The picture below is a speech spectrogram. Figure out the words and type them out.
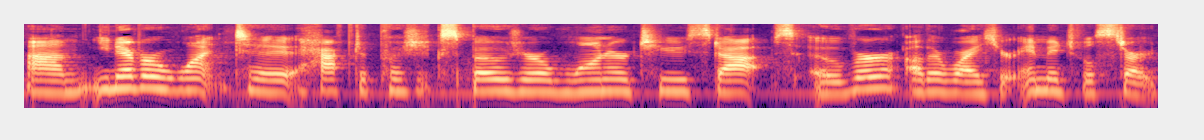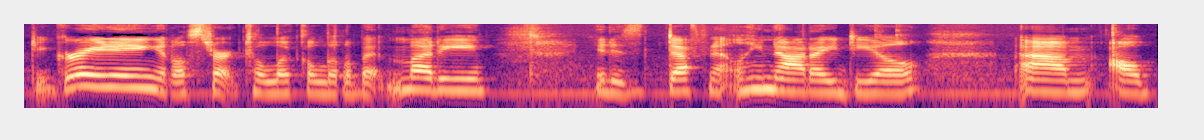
Um, you never want to have to push exposure one or two stops over, otherwise your image will start degrading, it'll start to look a little bit muddy. It is definitely not ideal. Um, I'll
